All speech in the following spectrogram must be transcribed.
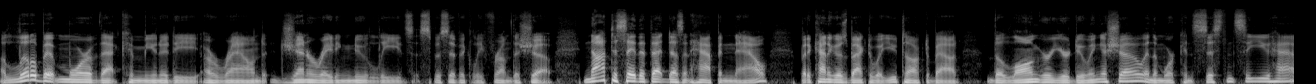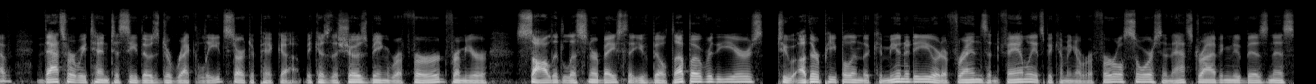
a little bit more of that community around generating new leads specifically from the show. Not to say that that doesn't happen now, but it kind of goes back to what you talked about. The longer you're doing a show and the more consistency you have, that's where we tend to see those direct leads start to pick up because the show's being referred from your solid listener base that you've built up over the years to other people in the community or to friends and family. It's becoming a referral source and that's driving new business.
